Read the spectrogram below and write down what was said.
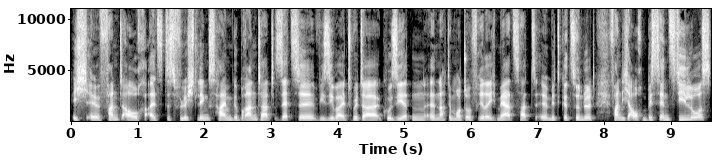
Ich äh, fand auch, als das Flüchtlingsheim gebrannt hat, Sätze, wie sie bei Twitter kursierten, äh, nach dem Motto Friedrich Merz hat mitgezündelt, fand ich auch ein bisschen stillos.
